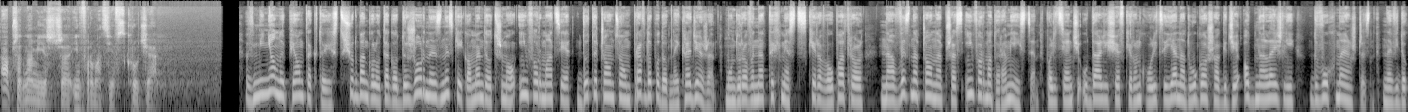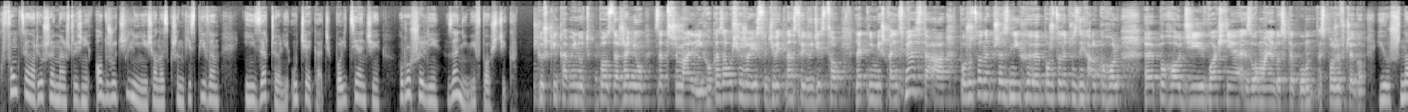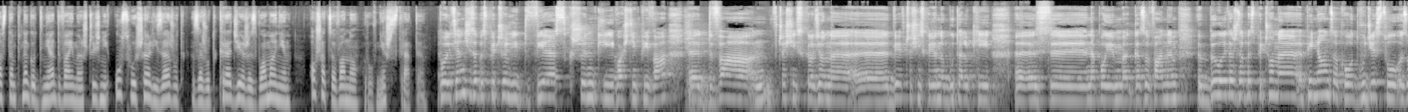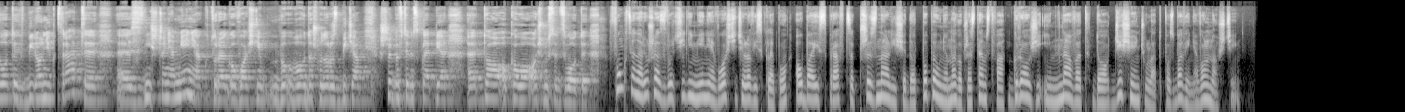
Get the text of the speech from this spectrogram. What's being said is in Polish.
A przed nami jeszcze informacje w skrócie. W miniony piątek, to jest 7 lutego, dyżurny z Nyskiej Komendy otrzymał informację dotyczącą prawdopodobnej kradzieży. Mundurowy natychmiast skierował patrol na wyznaczone przez informatora miejsce. Policjanci udali się w kierunku ulicy Jana Długosza, gdzie odnaleźli dwóch mężczyzn. Na widok funkcjonariuszy mężczyźni odrzucili niesione skrzynki z piwem i zaczęli uciekać. Policjanci ruszyli za nimi w pościg. Już kilka minut po zdarzeniu zatrzymali ich. Okazało się, że jest to 19 i 20-letni mieszkaniec miasta, a porzucony przez nich, e, porzucony przez nich alkohol e, pochodzi właśnie z łamania do sklepu spożywczego. Już następnego dnia dwaj mężczyźni usłyszeli zarzut, zarzut kradzieży z włamaniem. Oszacowano również straty. Policjanci zabezpieczyli dwie skrzynki właśnie piwa, e, dwa wcześniej skradzione, e, dwie wcześniej skradzione butelki e, z napojem gazowanym. Były też zabezpieczone pieniądze, około 20 zł w bilonie. Straty, zniszczenia mienia, którego właśnie doszło do rozbicia szyby w tym sklepie, to około 800 zł. Funkcjonariusze zwrócili mienie właścicielowi sklepu. Obaj sprawcy przyznali się do popełnionego przestępstwa. Grozi im nawet do 10 lat pozbawienia wolności.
